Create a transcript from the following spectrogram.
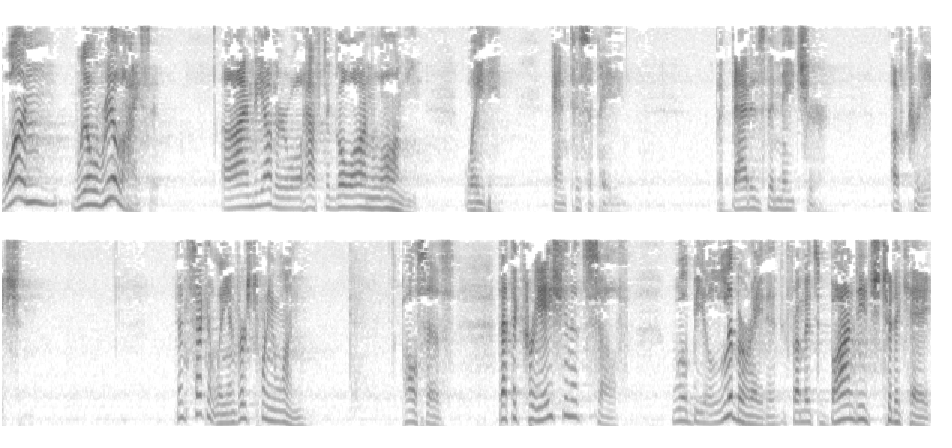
One will realize it and the other will have to go on longing, waiting, anticipating. But that is the nature of creation. Then, secondly, in verse 21, Paul says that the creation itself will be liberated from its bondage to decay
